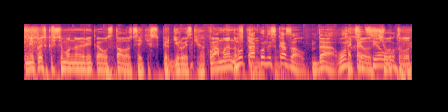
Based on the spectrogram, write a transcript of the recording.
Ну и плюс ко всему наверняка устал от всяких супергеройских акваменов. Ну, там. так он и сказал. Да, он хотел чего-то вот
